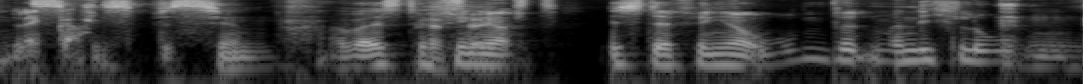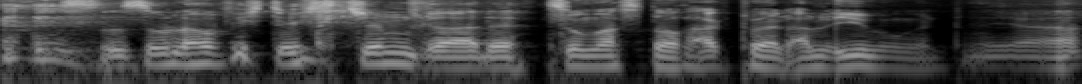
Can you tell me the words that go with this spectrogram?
Lecker. Das ist ein bisschen. Aber ist der Finger, ist der Finger oben, wird man nicht loben. So, so laufe ich durchs Gym gerade. So machst du auch aktuell alle Übungen. Ja.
